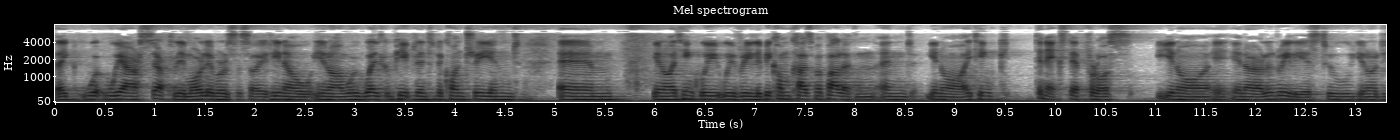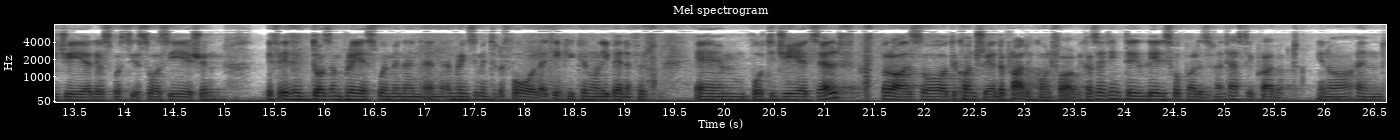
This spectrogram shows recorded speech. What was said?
like we, we, are certainly a more liberal society now. You know, and we welcome people into the country, and um, you know, I think we we've really become cosmopolitan, and you know, I think the next step for us you know, in, in, Ireland really is to, you know, the GAA, I suppose the association, if it does embrace women and, and, and, brings them into the fold, I think it can only benefit um, both the GAA itself, but also the country and the product going forward. Because I think the ladies' football is a fantastic product, you know, and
